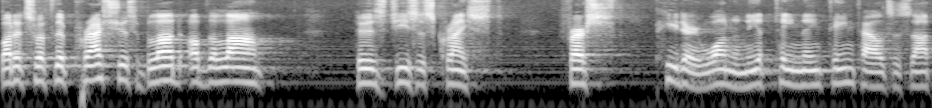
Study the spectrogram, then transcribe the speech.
but it's with the precious blood of the Lamb, who is Jesus Christ. First Peter 1 and 18, 19 tells us that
